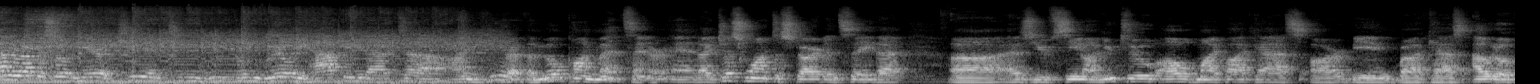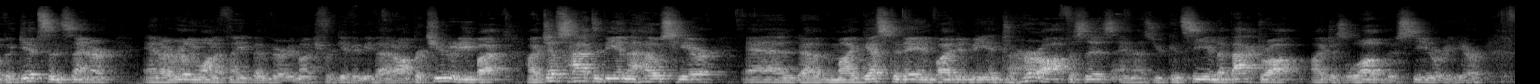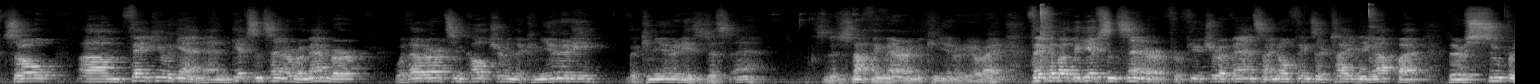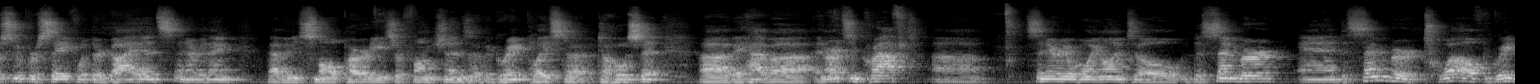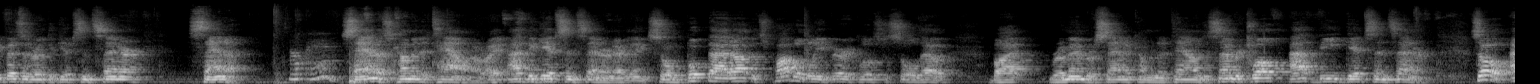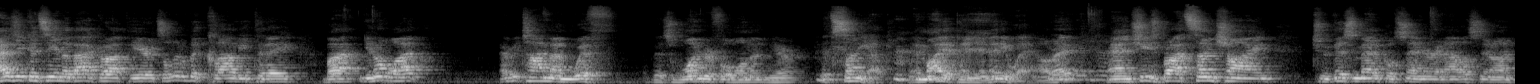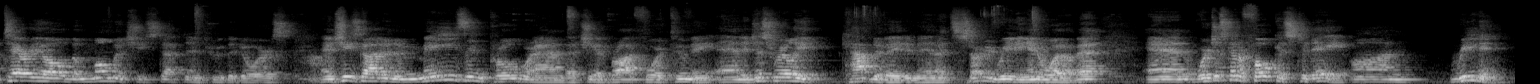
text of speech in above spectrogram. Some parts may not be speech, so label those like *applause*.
Another episode here at TNT Weekly. Really happy that uh, I'm here at the Mill Pond Med Center, and I just want to start and say that. Uh, as you've seen on YouTube, all of my podcasts are being broadcast out of the Gibson Center, and I really want to thank them very much for giving me that opportunity. But I just had to be in the house here and uh, my guest today invited me into her offices, and as you can see in the backdrop, I just love this scenery here. So, um, thank you again. And Gibson Center, remember, without arts and culture in the community, the community is just, eh, there's nothing there in the community, all right? Think about the Gibson Center for future events. I know things are tightening up, but they're super, super safe with their guidance and everything. Have any small parties or functions, they're a great place to, to host it. Uh, they have a, an arts and craft uh, scenario going on till December, and December 12th, a great visitor at the Gibson Center, Santa. Okay. Santa's coming to town, all right, at the Gibson Center and everything. So book that up. It's probably very close to sold out, but remember, Santa coming to town December 12th at the Gibson Center. So, as you can see in the backdrop here, it's a little bit cloudy today, but you know what? Every time I'm with this wonderful woman here. It's sunny out, in my opinion, anyway, all right? And she's brought sunshine to this medical center in Alliston, Ontario, the moment she stepped in through the doors. And she's got an amazing program that she had brought forth to me, and it just really captivated me. And I started reading into it a bit. And we're just going to focus today on reading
